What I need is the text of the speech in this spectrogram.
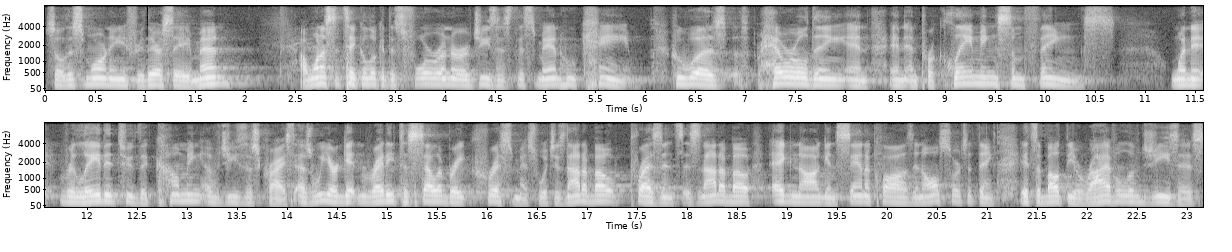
So this morning, if you're there, say amen. I want us to take a look at this forerunner of Jesus, this man who came, who was heralding and, and, and proclaiming some things when it related to the coming of Jesus Christ. As we are getting ready to celebrate Christmas, which is not about presents, it's not about eggnog and Santa Claus and all sorts of things. It's about the arrival of Jesus.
